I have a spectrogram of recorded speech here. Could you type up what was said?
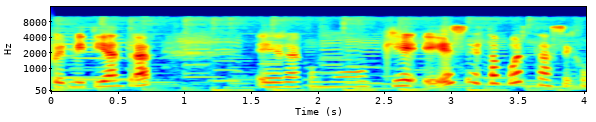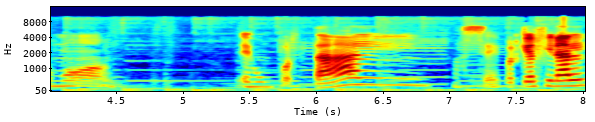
permitía entrar. Era como, ¿qué es esta puerta? Así como es un portal, no sé, porque al final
